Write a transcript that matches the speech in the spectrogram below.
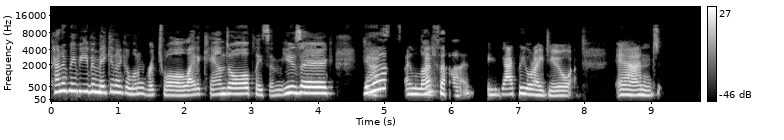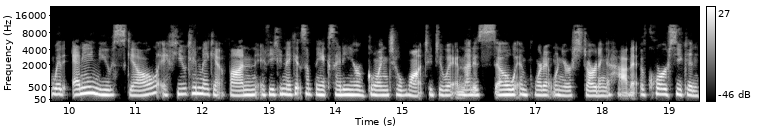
kind of maybe even make it like a little ritual, light a candle, play some music. Yes. I love That's that. Exactly what I do. And with any new skill, if you can make it fun, if you can make it something exciting, you're going to want to do it. And that is so important when you're starting a habit. Of course, you can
